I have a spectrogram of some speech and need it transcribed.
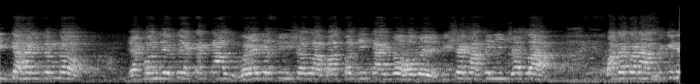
ঈদগাহের জন্য এখন যেহেতু একটা কাজ হয়ে গেছে ইনশাল্লাহ, বাদ বাকি কাজও হবে। বিশেষ আছেন ইনশাল্লাহ। কথা আছে কিনা?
